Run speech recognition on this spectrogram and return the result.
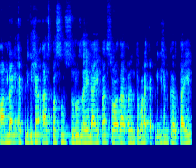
ऑनलाईन ऍप्लिकेशन आजपासून सुरू झालेलं आहे. पण सोळा दहापर्यंत तुम्हाला ऍप्लिकेशन करता येईल.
